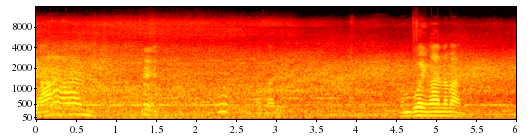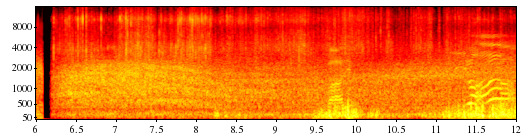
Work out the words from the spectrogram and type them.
Yan. Kabady. Ang buhay nga naman. Bali. Yan.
